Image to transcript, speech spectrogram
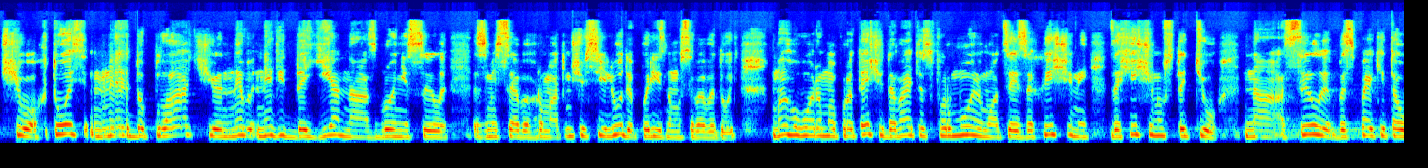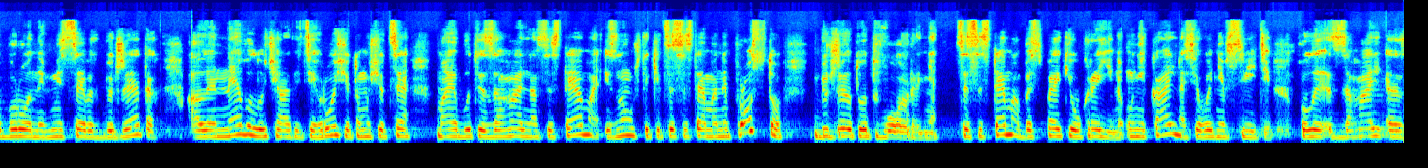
що хтось не доплачує, не, не віддає на збройні сили з місцевих громад, тому що всі люди по різному себе ведуть. Ми говоримо про те, що давайте сформуємо цей захищений захищену статтю на сили безпеки та оборони в місцевих бюджетах, але не вилучати ці гроші, тому що це має бути загальна система, і знову ж таки, це система не просто бюджетоутворення, це система безпеки України, унікальна сьогодні в світі, коли загаль е,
